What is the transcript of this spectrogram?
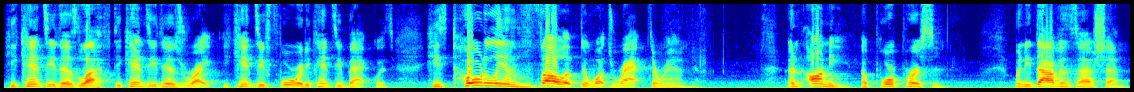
he can't see to his left, he can't see to his right, he can't see forward, he can't see backwards. He's totally enveloped in what's wrapped around him. An ani, a poor person, when he davens to Hashem,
